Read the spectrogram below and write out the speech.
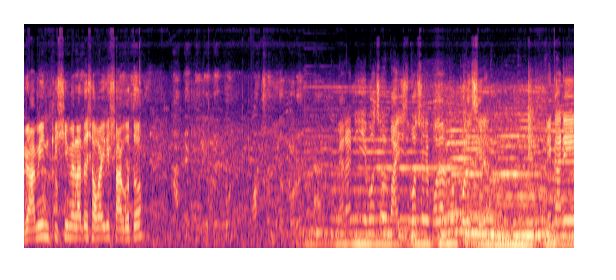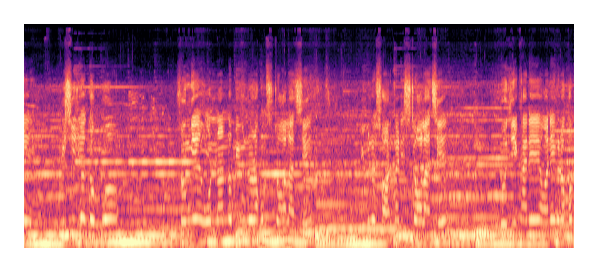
গ্রামীণ কৃষি মেলাতে সবাইকে স্বাগত। মেলাটি এবছর বাইশ বছরে পদার্পণ করেছে। এখানে কৃষিজ দ্রব্য সঙ্গে অন্যান্য বিভিন্ন রকম স্টল আছে বিভিন্ন সরকারি স্টল আছে। তো যেখানে অনেক রকম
